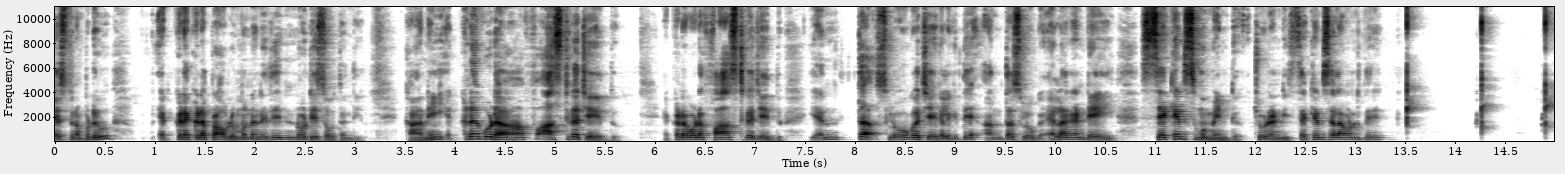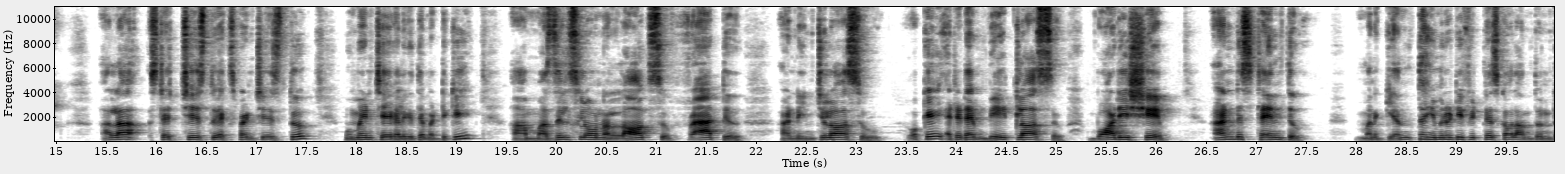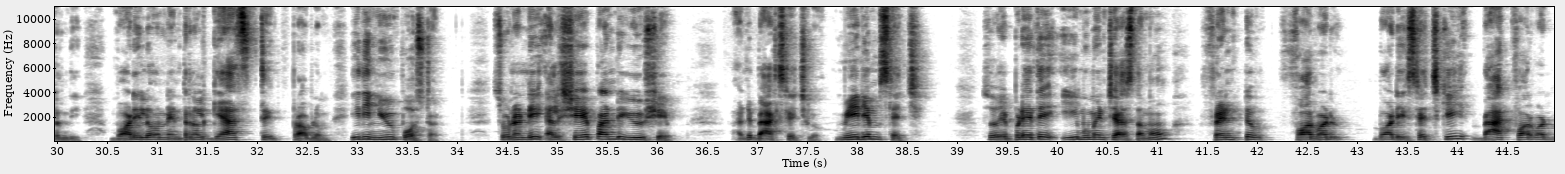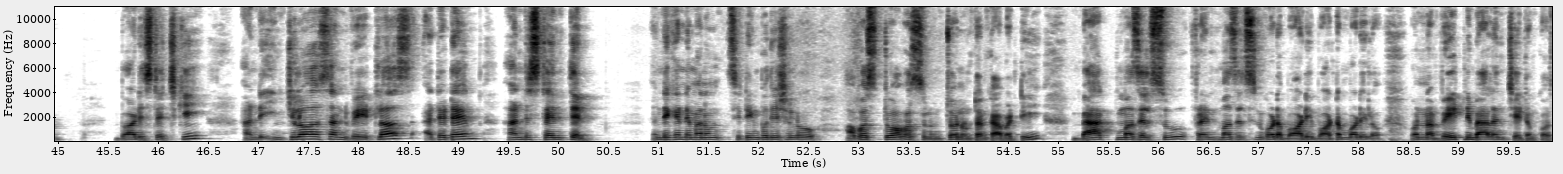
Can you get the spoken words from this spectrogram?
చేస్తున్నప్పుడు ఎక్కడెక్కడ ప్రాబ్లం అనేది నోటీస్ అవుతుంది. కానీ ఎక్కడ కూడా ఫాస్ట్గా చేయొద్దు. ఎక్కడ కూడా ఫాస్ట్గా చేయొద్దు. ఎంత స్లోగా చేయగలిగితే అంత స్లోగా ఎలాగంటే సెకండ్స్ మూమెంట్ చూడండి సెకండ్స్ ఎలా ఉంటుంది? అలా స్ట్రెచ్ చేస్తూ ఎక్స్పెండ్ చేస్తూ మూమెంట్ చేయగలిగితే మట్టికి ఆ మజిల్స్లో ఉన్న lakhs fat and inch loss okay at a time weight loss body shape and strength మనకి ఎంత ఇమ్యూనిటీ ఫిట్నెస్ కావాలో అంత ఉంటుంది. బాడీలో ఉన్న ఇంటర్నల్ గ్యాస్ ప్రాబ్లం ఇది న్యూ పోస్టర్ చూడండి L shape and U shape అంటే బ్యాక్ స్ట్రెచ్లో మీడియం స్ట్రెచ్ సో ఎప్పుడైతే ఈ మూమెంట్ చేస్తామో ఫ్రంట్ ఫార్వర్డ్ బాడీ స్ట్రెచ్కి back forward body స్ట్రెచ్కి and inch loss and weight loss at a time and strengthen ఎందుకంటే మనం సిట్టింగ్ పొజిషన్లో అవర్స్ టు అవర్స్ నుంచొని ఉంటాం కాబట్టి బ్యాక్ మజిల్స్ ఫ్రంట్ మజిల్స్ని కూడా బాడీ బాటమ్ బాడీలో ఉన్న వెయిట్ని బ్యాలెన్స్ చేయడం కోసం.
